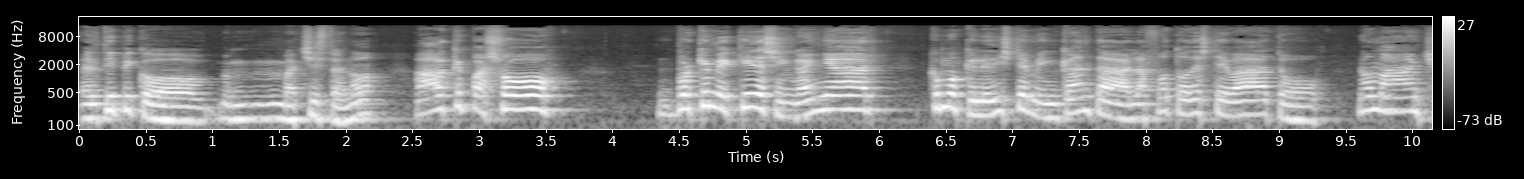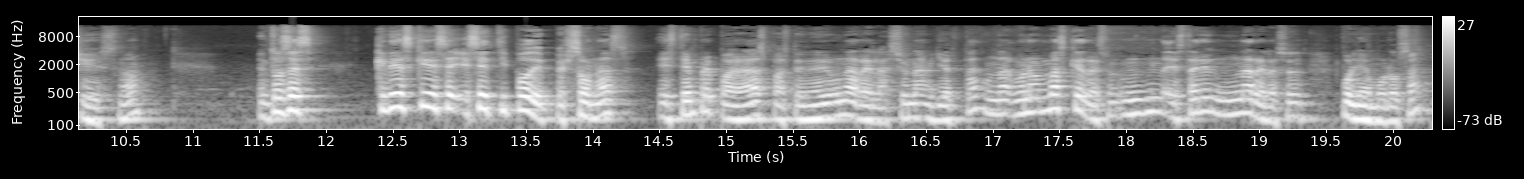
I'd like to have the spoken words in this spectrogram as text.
el típico machista, ¿no? Ah, ¿qué pasó? ¿Por qué me quieres engañar? ¿Cómo que le diste me encanta la foto de este vato? No manches, ¿no? Entonces, ¿crees que ese, ese tipo de personas estén preparadas para tener una relación abierta? Una, bueno, más que estar en una relación poliamorosa.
